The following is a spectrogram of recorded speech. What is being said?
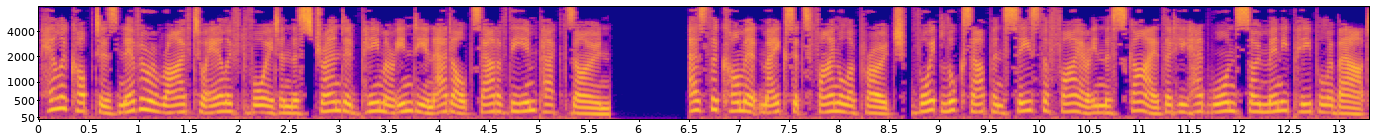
Helicopters never arrive to airlift Voight and the stranded Pima Indian adults out of the impact zone. As the comet makes its final approach, Voight looks up and sees the fire in the sky that he had warned so many people about.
